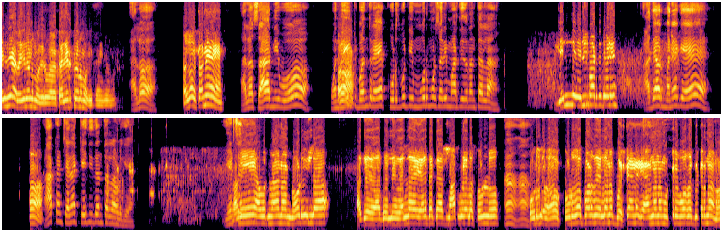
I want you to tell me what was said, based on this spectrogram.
ಇದ್ಯಾರು ಇನ್ನೊಂದು ಮಗಿರುವ ತಲೆಡ್ತಾನ ಮಗಿದ್ದ ಇವನು. ಹಲೋ ಹಲೋ ಸ್ವಾಮಿ? ಅಲೋ ಸರ್ ನೀವು ಒಂದ್. ನೈಟ್ ಬಂದ್ರೆ ಕುಡ್ದ್ಬಿಟ್ಟು ಮೂರ್ ಮೂರ್ ಸರಿ ಮಾಡ್ತಿದ್ರಂತಲ್ಲ. ಎಲ್ಲಿ ಎಲ್ಲಿ ಮಾಡ್ತಿದ್ದ ಹೇಳಿ? ಅದೇ ಅವ್ರ ಮನೆಗೆ. ಹಾ. ಹಾಕೊಂಡ್ ಚೆನ್ನಾಗ್ ಕೇಯ್ತಿದಂತಲ್ಲ ಅವಳಿಗೆ. ಸ್ವಾಮಿ ಅವ್ರನ್ನ ನಾನ್ ನೋಡು ಇಲ್ಲ. ಅದು ಅದು ನೀವೆಲ್ಲ ಹೇಳ್ತಕ್ಕ ಮಾತುಗಳೆಲ್ಲ ಸುಳ್ಳು. ಕುಡ್ದು ಕುಡ್ದ ಪಡ್ದು ಎಲ್ಲಾನು ಬಸ್ ಸ್ಟ್ಯಾಂಡ್ ಯಾರನ್ನ ಮುಟ್ಟಿರ್ಬೋದ ಬಿಟ್ರೆ ನಾನು.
